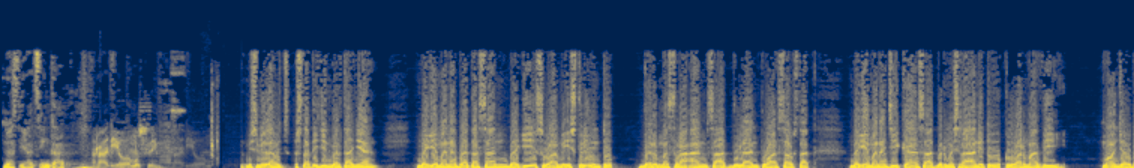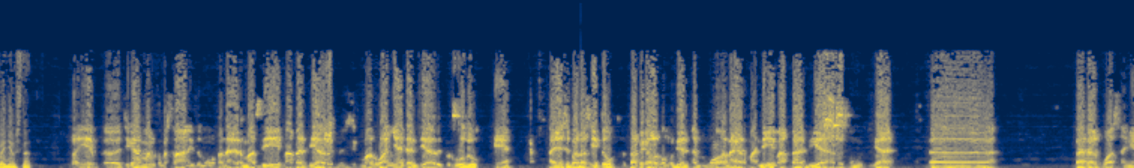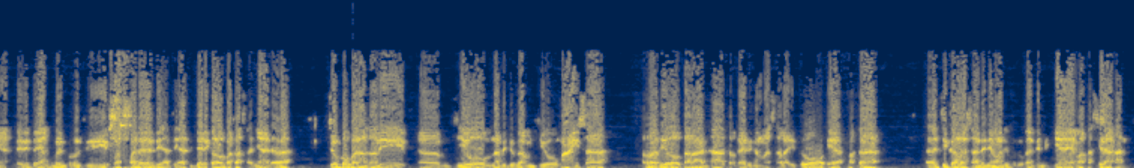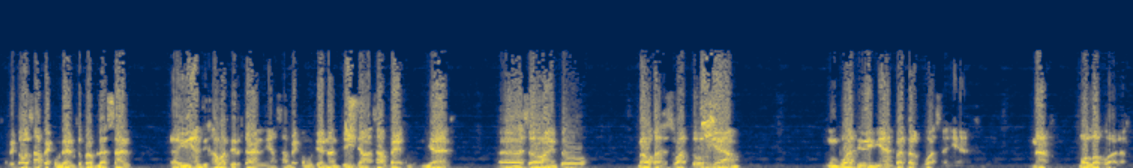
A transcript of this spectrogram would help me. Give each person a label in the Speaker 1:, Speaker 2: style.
Speaker 1: Nasihat singkat
Speaker 2: Radio Muslim
Speaker 3: Bismillah Ustaz izin bertanya Bagaimana batasan bagi suami istri untuk bermesraan saat bulan puasa Ustaz? Bagaimana jika saat bermesraan itu keluar madhi? Mohon jawabannya Ustaz.
Speaker 4: Baik, e, jika memang kemesraan itu menggunakan air madhi, maka dia harus mencuci kemaluannya dan dia harus berwudu, ya. Hanya sebatas itu. Tetapi kalau kemudian menggunakan air mani, maka dia harus kemudian puasanya. Dan itu yang kemudian perlu diwaspada dan dihati-hati. Jadi kalau batasannya adalah cukup barangkali e, mencium, Nabi juga mencium Aisyah radhiyallahu taala anha terkait dengan masalah itu, ya maka e, jika seandainya mau dibutuhkan demikian, ya maka silakan. Tapi kalau sampai kemudian kebablasan, e, ini yang dikhawatirkan, yang sampai kemudian nanti jangan sampai kemudian e, seorang itu melakukan sesuatu yang membuat dirinya batal puasanya. Wallahu a'lam.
